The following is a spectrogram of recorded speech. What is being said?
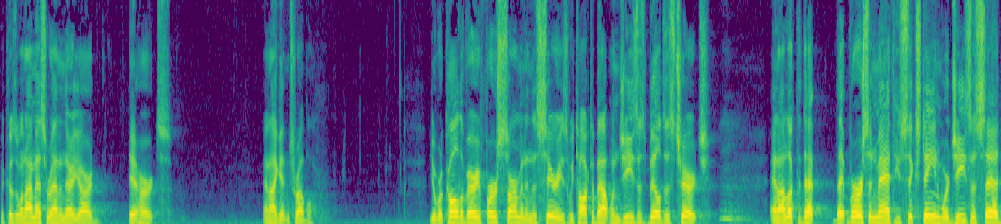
Because when I mess around in their yard, it hurts. And I get in trouble. You'll recall the very first sermon in the series we talked about when Jesus builds his church. And I looked at that, that verse in Matthew 16 where Jesus said,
